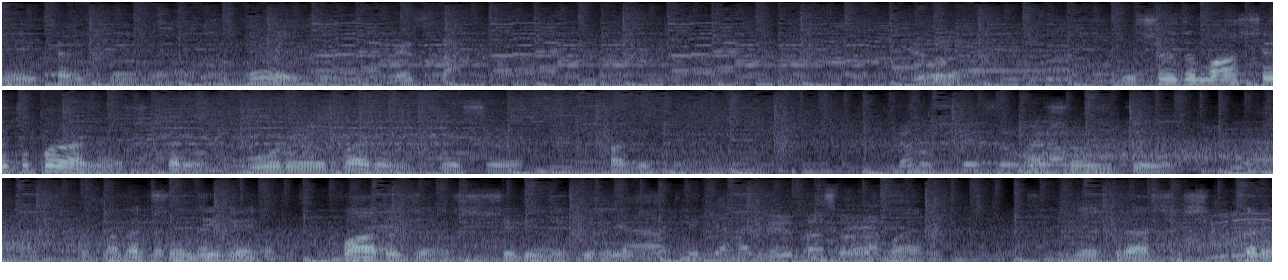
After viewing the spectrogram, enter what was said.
メンタリティが勝てないですよね後ろで回してるところはねしっかりボールバイルのプレスをかけて。まあ、正直、私のディフェンフォワード陣守備できるんで、いつか奪えるっていうで。フラッシュしっかり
